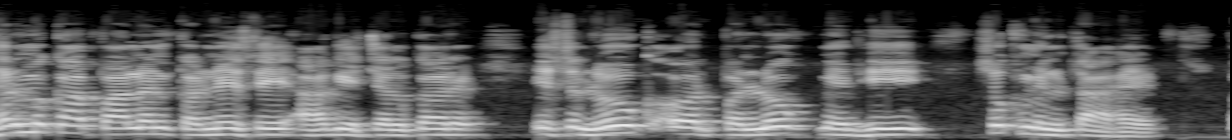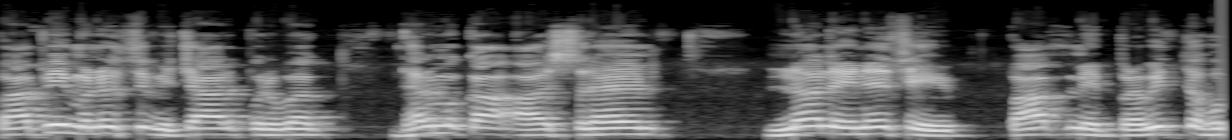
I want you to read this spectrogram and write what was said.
धर्म का पालन करने से आगे चलकर इस लोक और परलोक में भी सुख मिलता है। पापी मनुष्य विचार पूर्वक धर्म का आश्रय न लेने से पाप में प्रवृत्त हो,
